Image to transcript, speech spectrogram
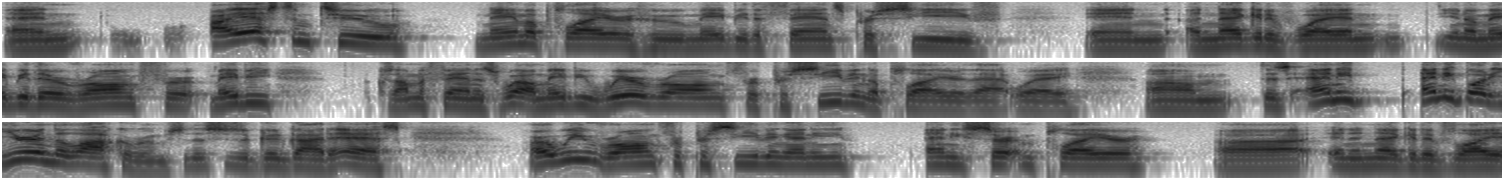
and I asked him to name a player who maybe the fans perceive in a negative way, and you know maybe they're wrong for maybe because I'm a fan as well. Maybe we're wrong for perceiving a player that way. Um, does any anybody? You're in the locker room, so this is a good guy to ask. Are we wrong for perceiving any any certain player uh, in a negative light,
